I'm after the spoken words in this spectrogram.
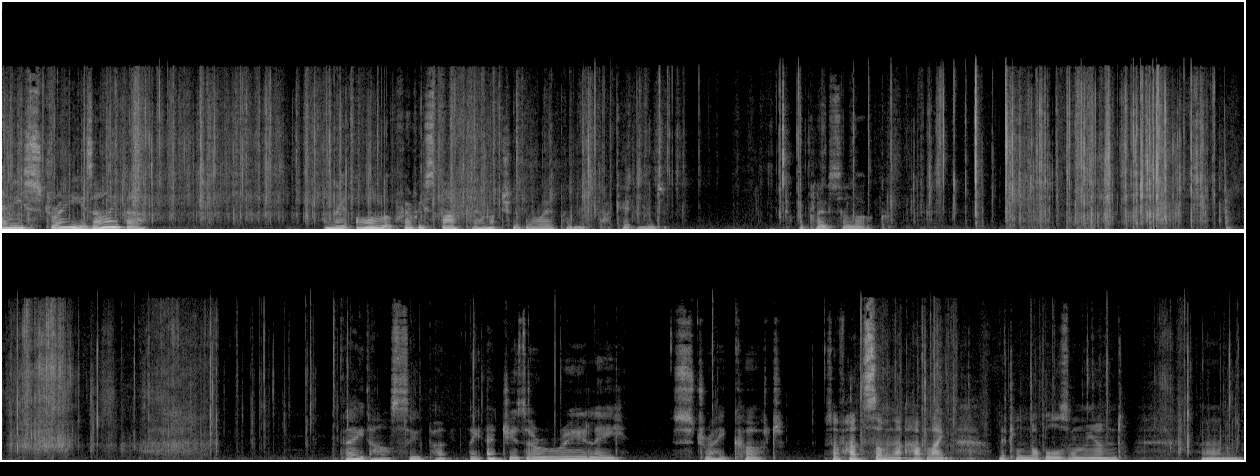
any strays either. And they all look very sparkly. I'm actually going to open this packet and have a closer look. They are super. The edges are really straight cut. So I've had some that have like little knobbles on the end. Um,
